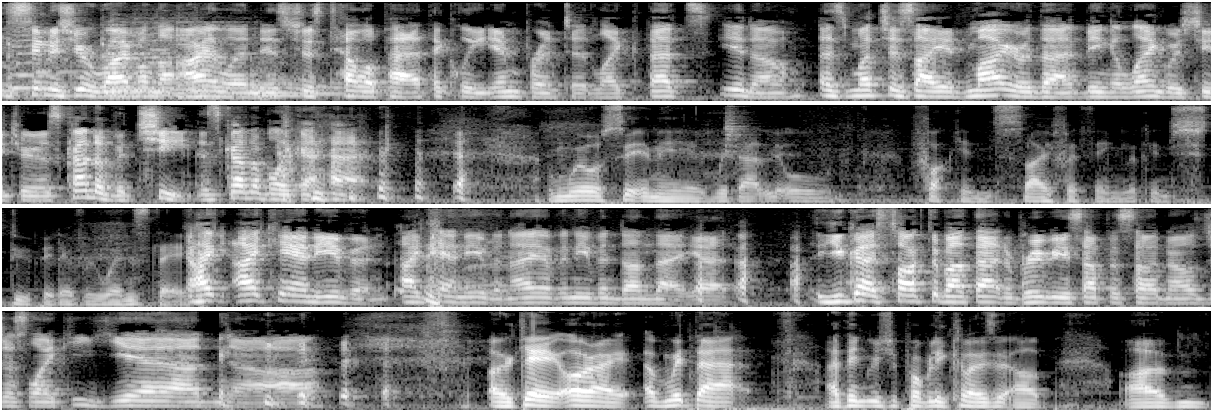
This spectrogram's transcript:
as soon as you arrive on the island, it's just telepathically imprinted. Like that's you know, as much as I admire that being a language teacher, it's kind of a cheat. It's kind of like a hack. And we're all sitting here with that little fucking cipher thing looking stupid every Wednesday. I, I can't even. I can't even. I haven't even done that yet. You guys talked about that in a previous episode, and I was just like, yeah, nah. okay, all right. And with that, I think we should probably close it up. Um,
